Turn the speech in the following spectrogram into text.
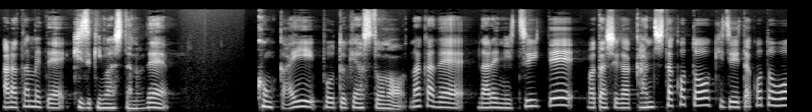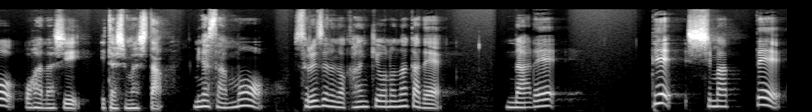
改めて気づきましたので、今回、ポッドキャストの中で慣れについて私が感じたことを気づいたことをお話しいたしました。皆さんもそれぞれの環境の中で慣れてしまって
